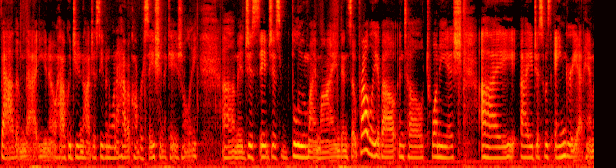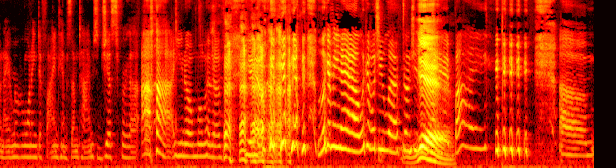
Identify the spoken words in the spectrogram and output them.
fathom that. You know, how could you not just even want to have a conversation occasionally? Um, it just, it just blew my mind. And so probably about until 20ish, I I just was angry at him, and I remember wanting to find him sometimes just for the aha, you know, moment of you know, look at me now, look at what you left, don't you? Yeah. Bye. um,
